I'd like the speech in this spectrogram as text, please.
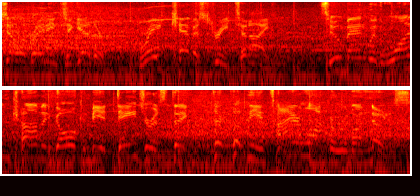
celebrating together. Great chemistry tonight. Two men with one common goal can be a dangerous thing. They're putting the entire locker room on notice.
